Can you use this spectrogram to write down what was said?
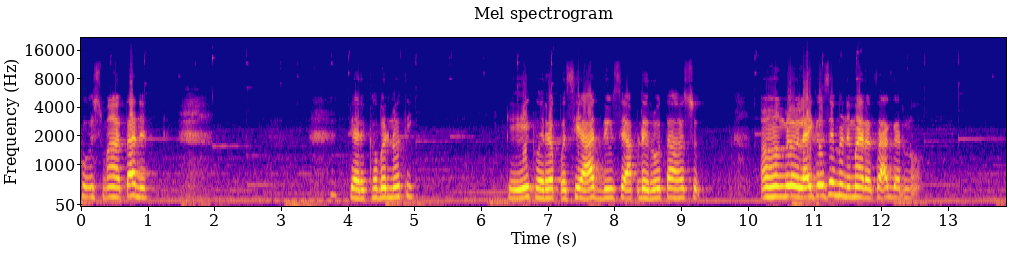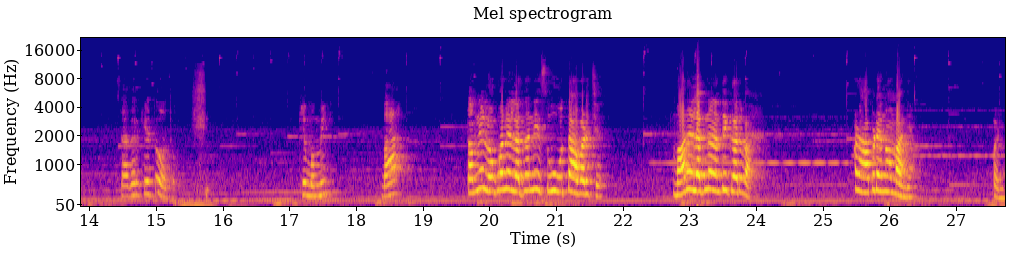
ખુશમાં હતા ને, ત્યારે ખબર નહોતી કે એક વર્ષ પછી આ જ દિવસે આપણે રોતા હશું. અહંગળો લાગ્યો છે મને મારા સાગરનો. સાગર કહેતો હતો કે, મમ્મી, બા, તમને લોકોને લગ્નની શું ઉતાવળ છે? મારે લગ્ન નથી કરવા. પણ આપણે ન માન્યા. પણ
